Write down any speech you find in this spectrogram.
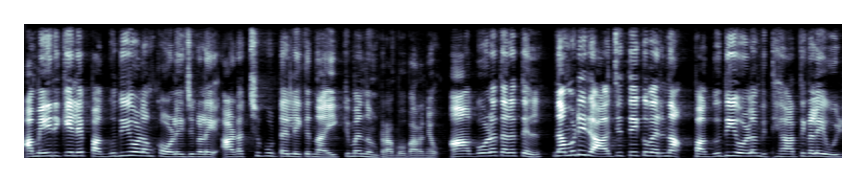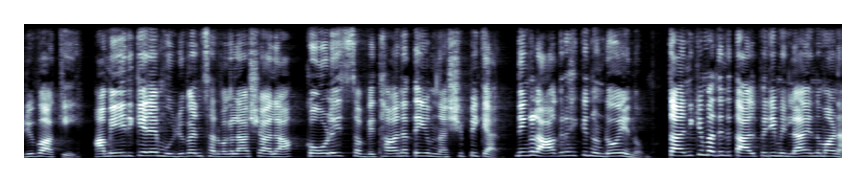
അമേരിക്കയിലെ പകുതിയോളം കോളേജുകളെ അടച്ചുപൂട്ടലിലേക്ക് നയിക്കുമെന്നും ട്രംപ് പറഞ്ഞു. ആഗോളതലത്തിൽ നമ്മുടെ രാജ്യത്തേക്ക് വരുന്ന പകുതിയോളം വിദ്യാർത്ഥികളെ ഒഴിവാക്കി അമേരിക്കയിലെ മുഴുവൻ സർവകലാശാല കോളേജ് സംവിധാനത്തെയും നശിപ്പിക്കാൻ നിങ്ങൾ ആഗ്രഹിക്കുന്നുണ്ടോ എന്നും തനിക്കും അതിന് താല്പര്യമില്ല എന്നുമാണ്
